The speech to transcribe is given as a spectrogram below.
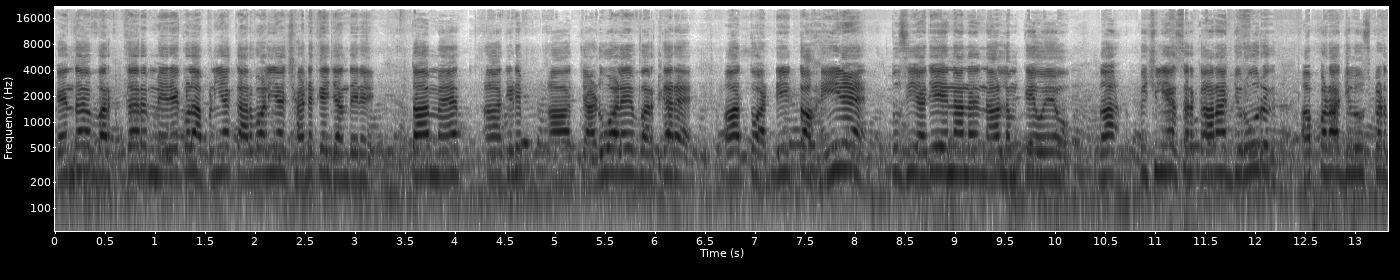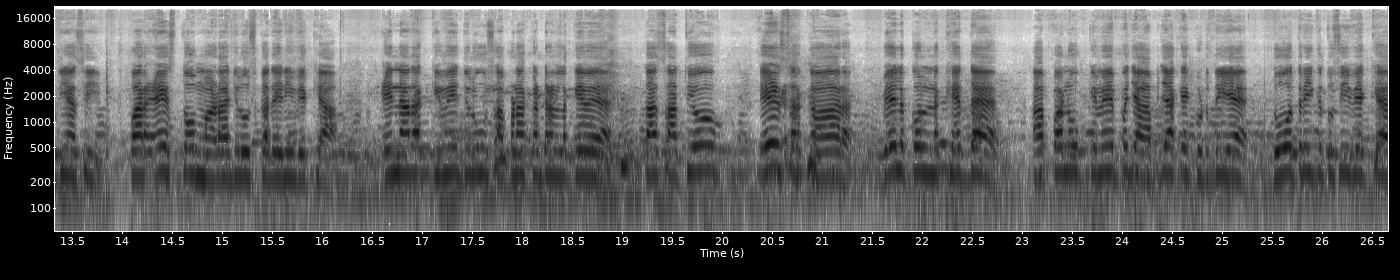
ਕਹਿੰਦਾ ਵਰਕਰ ਮੇਰੇ ਕੋਲ ਆਪਣੀਆਂ ਘਰ ਵਾਲੀਆਂ ਛੱਡ ਕੇ ਜਾਂਦੇ ਨੇ। ਤਾਂ ਮੈਂ ਜਿਹੜੇ ਝਾੜੂ ਵਾਲੇ ਵਰਕਰ ਹੈ, ਆ ਤੁਹਾਡੀ ਤੋਹੀਨ ਹੈ। ਤੁਸੀਂ ਅਜੇ ਇਹਨਾਂ ਦੇ ਨਾਲ ਲਮਕੇ ਹੋਏ ਹੋ, ਤਾਂ ਪਿਛਲੀਆਂ ਸਰਕਾਰਾਂ ਜ਼ਰੂਰ ਆਪਣਾ ਜਲੂਸ ਕੱਢਦੀਆਂ ਸੀ, ਪਰ ਇਸ ਤੋਂ ਮਾੜਾ ਜਲੂਸ ਕਦੇ ਨਹੀਂ ਵੇਖਿਆ। ਇਹਨਾਂ ਦਾ ਕਿਵੇਂ ਜਲੂਸ ਆਪਣਾ ਕੱਢਣ ਲੱਗੇ ਹੋਇਆ ਤਾਂ ਸਾਥੀਓ, ਇਹ ਸਰਕਾਰ ਬਿਲਕੁਲ ਨਖੇਧ ਹੈ। ਆਪਾਂ ਨੂੰ ਕਿਵੇਂ ਭਜਾ ਭਜਾ ਕੇ ਕੁੱਟਦੀ ਹੈ? ਦੋ ਤਰੀਕ ਤੁਸੀਂ ਵੇਖਿਆ।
